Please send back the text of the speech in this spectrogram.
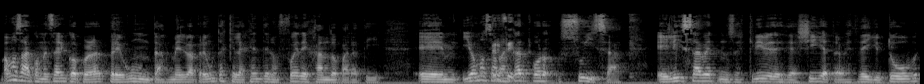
Vamos a comenzar a incorporar preguntas, Melba, preguntas que la gente nos fue dejando para ti. Eh, y vamos a arrancar por Suiza. Elizabeth nos escribe desde allí a través de YouTube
